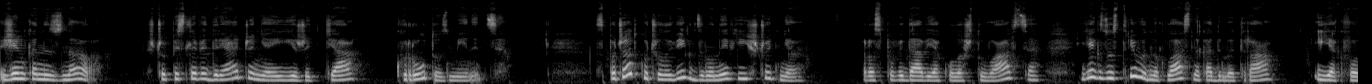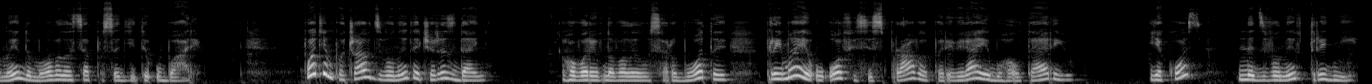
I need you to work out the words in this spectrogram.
Жінка не знала, що після відрядження її життя круто зміниться. Спочатку чоловік дзвонив їй щодня, розповідав, як улаштувався, як зустрів однокласника Дмитра і як вони домовилися посидіти у барі. Потім почав дзвонити через день. Говорив, навалилося роботи, приймає у офісі справи, перевіряє бухгалтерію. Якось не дзвонив три дні.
